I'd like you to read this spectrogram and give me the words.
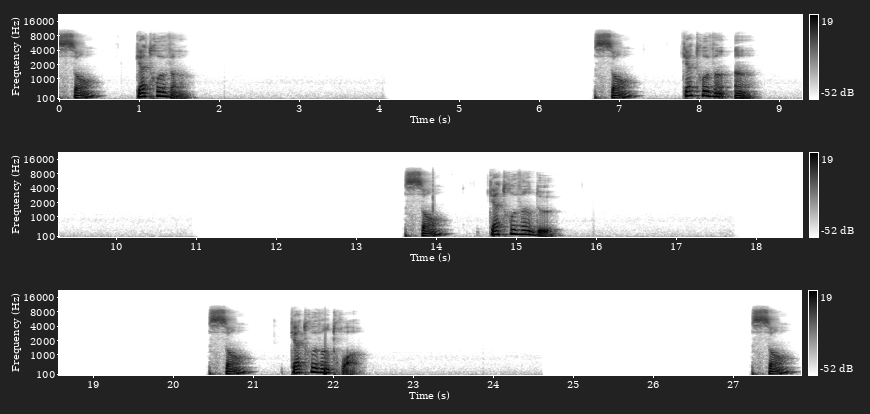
cent quatre-vingts, cent quatre-vingt-un, cent quatre-vingt-deux, cent quatre-vingt-trois, cent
